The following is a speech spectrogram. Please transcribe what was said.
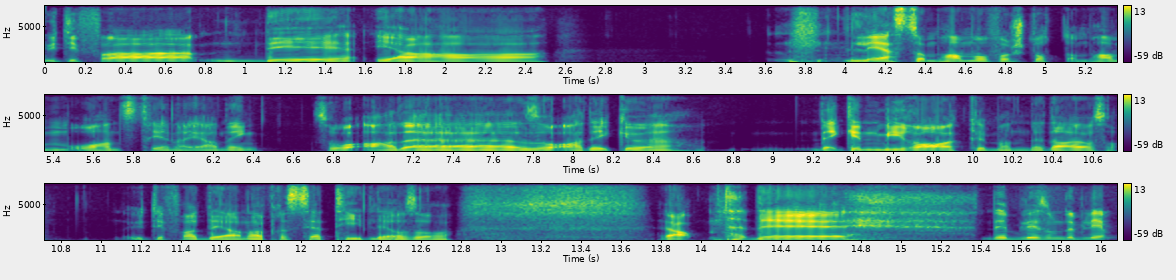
Ut ifra det jeg har lest om ham og forstått om ham og hans trenergjerning, så er det, så er det ikke Det er ikke en mirakelmann, det der, altså ut ifra det han har prestert tidligere. Så ja, det, det blir som det blir.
